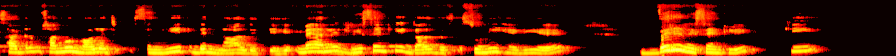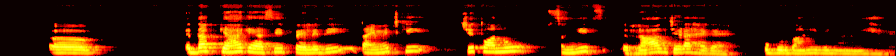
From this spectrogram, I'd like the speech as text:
ਸਾਡੇ ਸਾਨੂੰ ਨੌਲੇਜ ਸੰਗੀਤ ਦੇ ਨਾਲ ਦਿੱਤੀ ਹੈ ਮੈਂ ਹਲੇ ਰੀਸੈਂਟਲੀ ਗੱਲ ਸੁਣੀ ਹੈਗੀ ਹੈ ਵੈਰੀ ਰੀਸੈਂਟਲੀ ਕਿ ਇਦਾਂ ਕਿਹਾ ਗਿਆ ਸੀ ਪਹਿਲੇ ਦੀ ਟਾਈਮ ਵਿੱਚ ਕਿ ਜੇ ਤੁਹਾਨੂੰ ਸੰਗੀਤ ਰਾਗ ਜਿਹੜਾ ਹੈਗਾ ਉਹ ਗੁਰਬਾਣੀ ਬਿਨਾ ਨਹੀਂ ਹੈਗਾ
